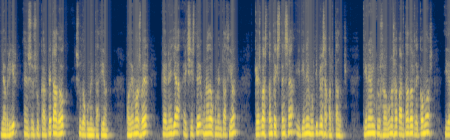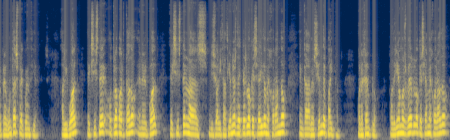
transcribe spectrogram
y abrir en su subcarpeta doc su documentación. Podemos ver que en ella existe una documentación que es bastante extensa y tiene múltiples apartados. Tiene incluso algunos apartados de comos y de preguntas frecuencias. Al igual, existe otro apartado en el cual existen las visualizaciones de qué es lo que se ha ido mejorando en cada versión de Python. Por ejemplo, podríamos ver lo que se ha mejorado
